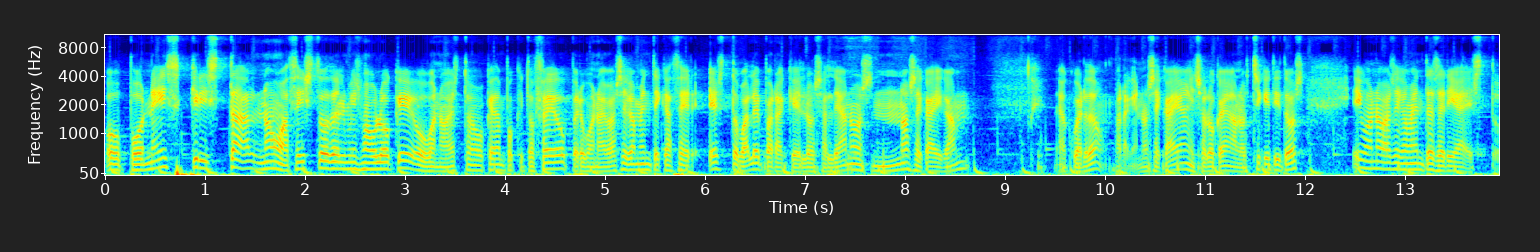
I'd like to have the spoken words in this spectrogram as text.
o ponéis cristal, ¿no? O hacéis todo el mismo bloque, o bueno, esto queda un poquito feo, pero bueno, básicamente hay que hacer esto, ¿vale? Para que los aldeanos no se caigan. ¿De acuerdo? Para que no se caigan y solo caigan los chiquititos. Y bueno, básicamente sería esto.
